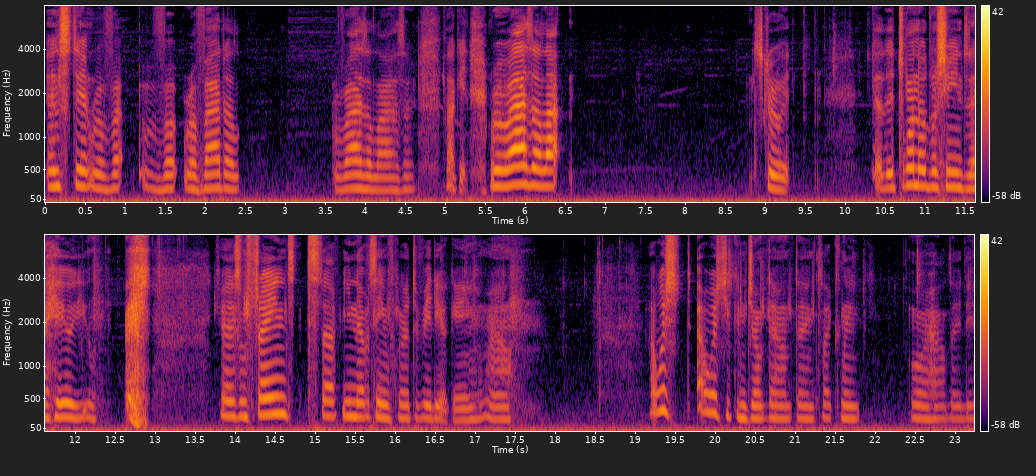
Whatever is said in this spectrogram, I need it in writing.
instant revi- revi- revital Revitalizer. Fuck it. Revitalizer. Screw it. Uh, it's one of those machines that heal you. okay, some strange stuff you never seen before at the video game. Wow. I wish I wish you can jump down things like Link or how they do.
